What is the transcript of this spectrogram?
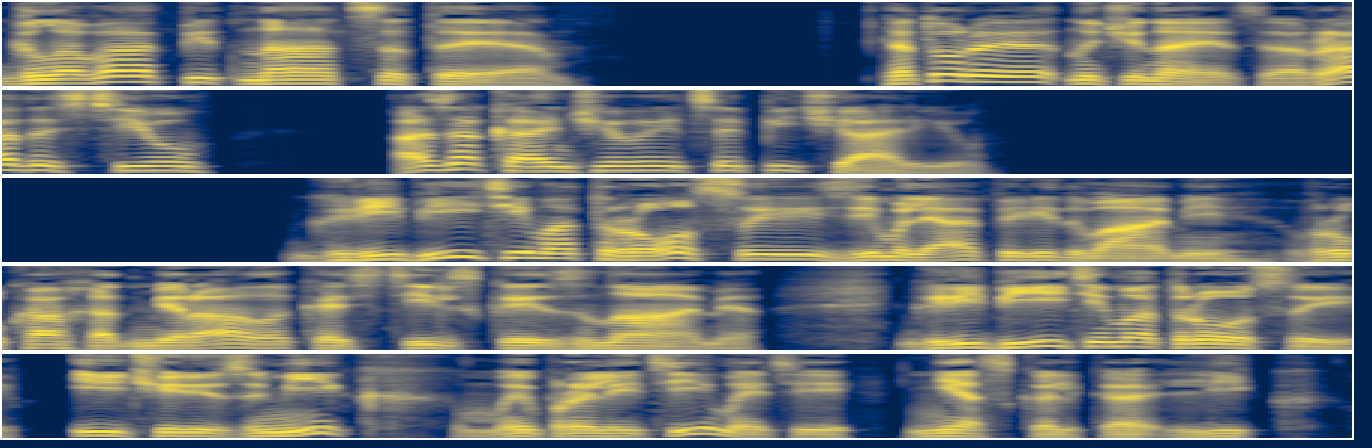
Глава пятнадцатая, которая начинается радостью, а заканчивается печалью. Гребите, матросы, земля перед вами, в руках адмирала Кастильское знамя. Гребите, матросы, и через миг мы пролетим эти несколько лик.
